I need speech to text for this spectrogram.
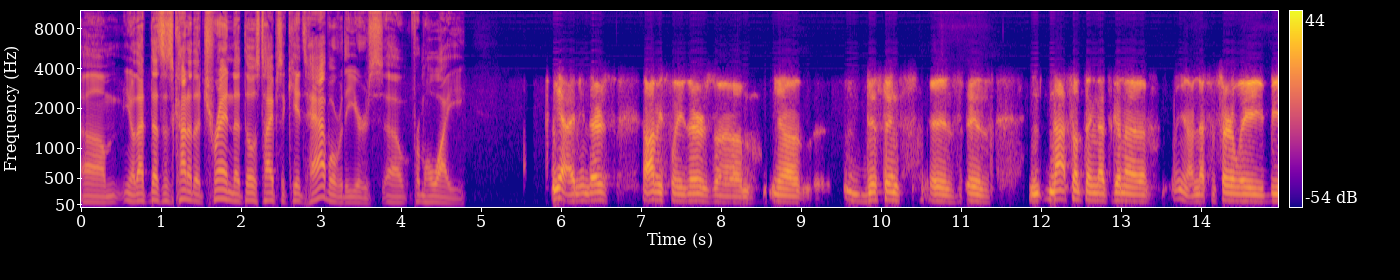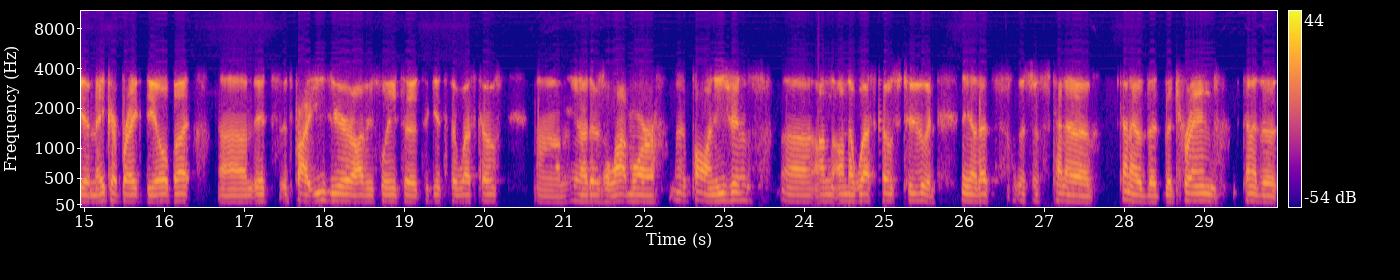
Um, you know that that's kind of the trend that those types of kids have over the years uh, from Hawaii. Yeah, I mean, there's obviously there's um, you know distance is is not something that's going to you know necessarily be a make or break deal, but um, it's it's probably easier, obviously, to to get to the West Coast. Um, you know, there's a lot more Polynesians uh, on on the West Coast too, and you know that's that's just kind of kind of the the trend, kind of the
